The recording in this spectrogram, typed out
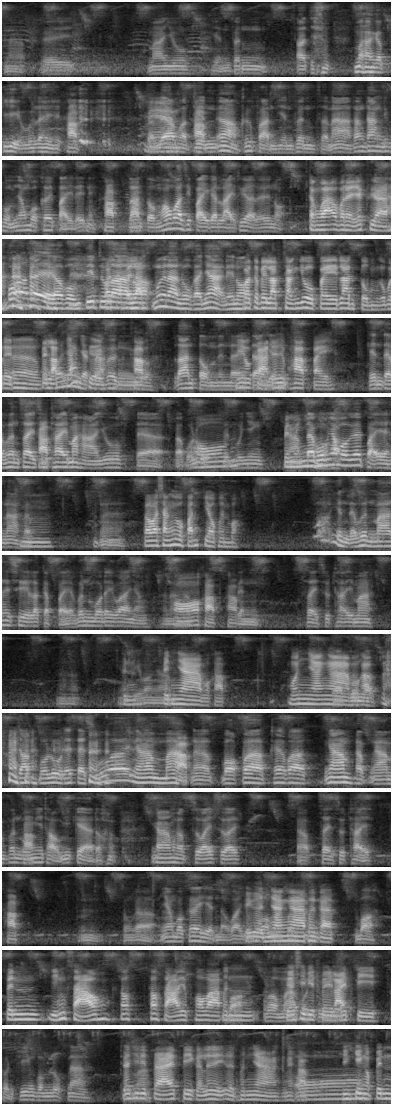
นะครับเคยมาอยู่เห็นเพิ่นอาจจะ มากับพี่บ่ได้ครับแต่แล้วพอครัเห็บนอ้าวคือฝันเห็นเพิ่นสนาทั้งๆที่ผมยังบ่เคยไปได้นี่ครับร้านตมเฮาว่าสิไปกันหลายเทื่อเลยเนาะจังหวะเอาบ่ได้จักเทื่อบ่ได้ครับผมติดธุระว่าจะไปรับเนาะมื้อนั้นโหก็ยากเด้เนาะก็จะไปรับช่างโยไปล้านตมก็บ่ได้เออไปรับผมก็จัยักงอยากเทื่อไปเบิ่งอครับยู่ร้านตมเป็นไดมีโอกาสแต่เดี๋ยวเห็นจะพาไป เห็นแต่เพิ่นใส่ครัชุบดไทยมาหาอยู่ แต่กับบ่รู้โอ้เป็นผู้หญิงเป็นผู้หญิง แต่ผมยังครับบ่เคยไปนะครับอืมอ่าแต่ว่าช่างโยฝันเกี่ยวเพิ่นบ่เห็นแต่เพิ่นมาซื่อๆแล้วกลับไปเพิ่นบ่ได้ว่าหยังนะอ๋อครับครับครับเป็นใส่ชุดไทยมานะครับเป็นถือว่างาม เป็นยาบ่ครับมนยางาบ่ครับ จับบ่รู้ได้แต่สวยงามมาครักบนะครับบอกว่าแค่ว่างามครับงามเพิ่นครับ่บมีเฒ่ามีแก่ดอกงามครับสวยสวยครับใส่ชุดไทย ครับอืมผมก็ยังบ่เคยเห็นดอกว่าที่เอิ้นยางาเพิ่นก็บ่เป็นหญิงสาวเจ้าเจ้าสาวอยู่เพราะว่าเพิ่นบ่ว่ามาเสียชีวิตไปหลายปีกดคิงผมลุกหน้าเสียชีวิตไปหลายปีก็เลยเอิ้นเพิ่นยานะครับอ๋อจริงๆก็เป็น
